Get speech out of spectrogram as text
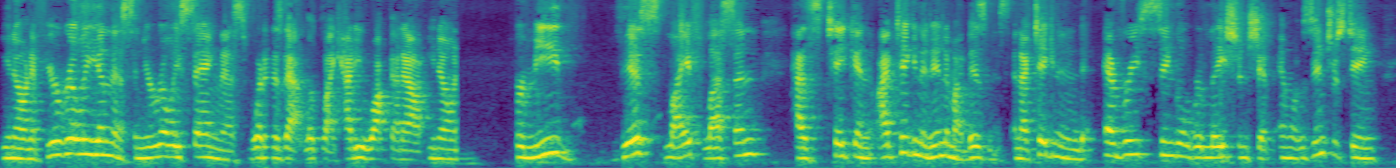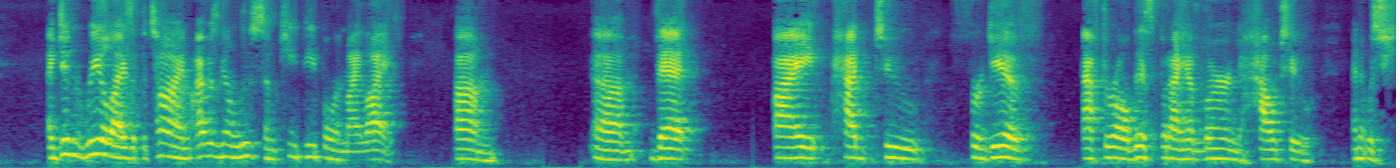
You know, and if you're really in this and you're really saying this, what does that look like? How do you walk that out? You know, and for me, this life lesson has taken, I've taken it into my business and I've taken it into every single relationship. And what was interesting, I didn't realize at the time I was going to lose some key people in my life. Um, um, that I had to forgive after all this, but I had learned how to. And it was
